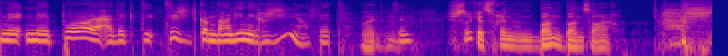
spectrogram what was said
mais, mais pas avec, tes- tu sais, comme dans l'énergie, en fait. Ouais. Je suis sûr que tu ferais une bonne bonne sœur. Ah, je suis.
